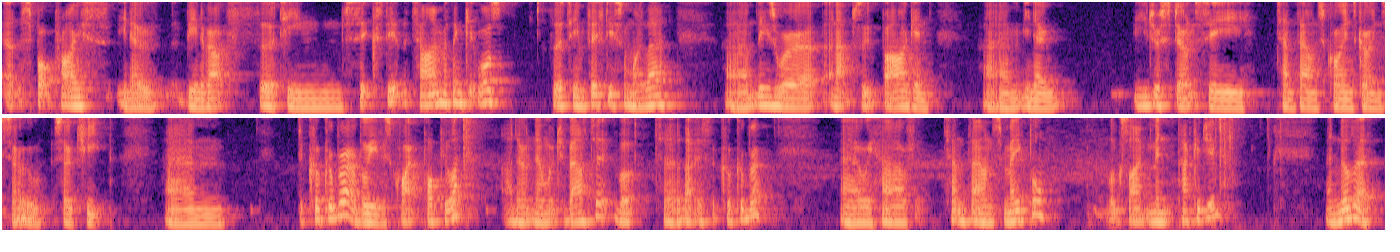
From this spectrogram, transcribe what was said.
at the spot price, you know, being about 1360 at the time, I think it was, 1350, somewhere there. Um, these were an absolute bargain. Um, you know, you just don't see 10,000 coins going so so cheap. Um, the kookaburra, I believe, is quite popular. I don't know much about it, but uh, that is the kookaburra. Uh, we have 10th ounce maple, looks like mint packaging. Another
